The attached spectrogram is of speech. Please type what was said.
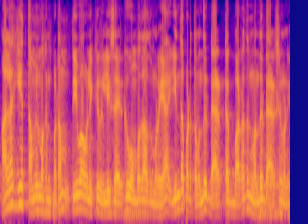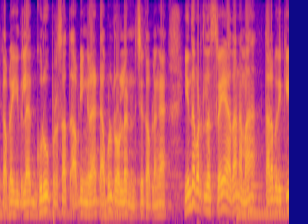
அழகிய தமிழ் மகன் படம் தீபாவளிக்கு ரிலீஸ் ஆயிருக்கு ஒன்பதாவது முறையாக இந்த படத்தை வந்து டேரக்டர் பரதன் வந்து டைரக்ஷன் பண்ணியிருக்காப்புல. இதில் குரு பிரசாத் அப்படிங்கிற டபுள் ரோலில் நடிச்சிருக்காப்புலங்க. இந்த இந்த படத்தில் ஸ்ரேயா தான் நம்ம தளபதிக்கு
